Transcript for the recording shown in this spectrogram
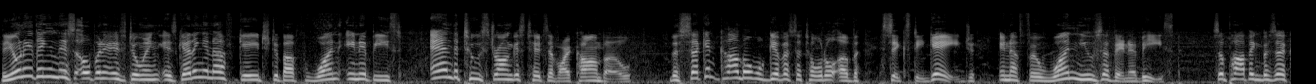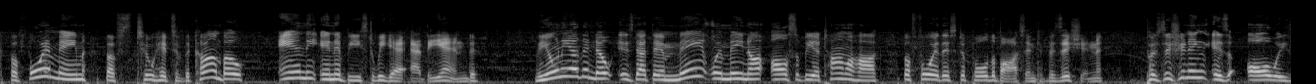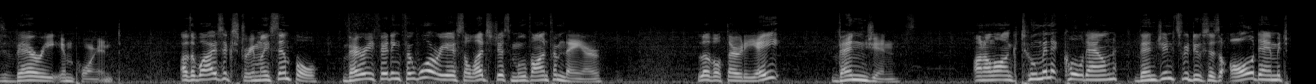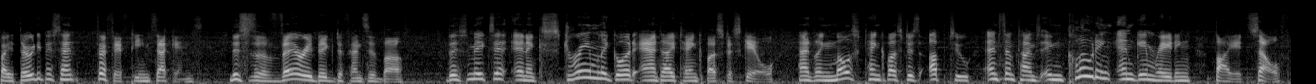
The only thing this opener is doing is getting enough gauge to buff one Inner Beast and the two strongest hits of our combo. The second combo will give us a total of 60 gauge, enough for one use of Inner Beast. So popping Berserk before Maim buffs two hits of the combo, and the inner beast we get at the end. The only other note is that there may or may not also be a tomahawk before this to pull the boss into position. Positioning is always very important. Otherwise, extremely simple. Very fitting for Warrior, so let's just move on from there. Level 38, Vengeance. On a long 2 minute cooldown, Vengeance reduces all damage by 30% for 15 seconds. This is a very big defensive buff. This makes it an extremely good anti-tank buster skill, handling most tank busters up to, and sometimes including endgame rating by itself.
